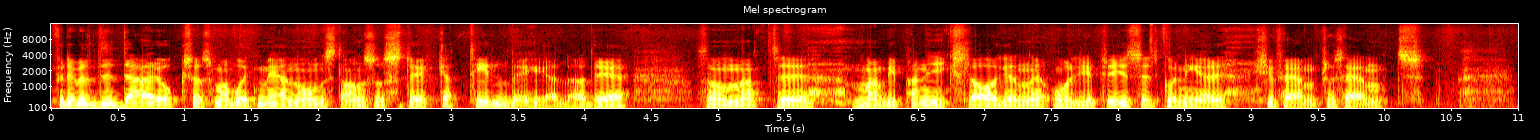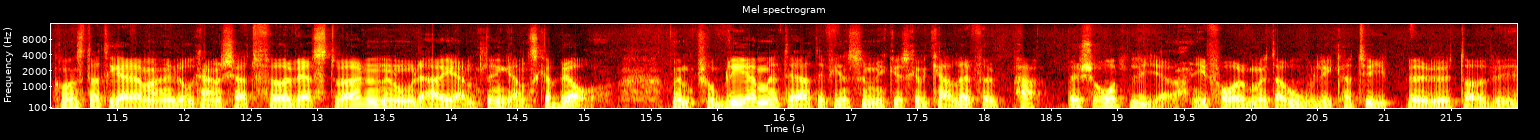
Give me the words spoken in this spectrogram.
För det är väl det där också som har varit med någonstans och stökat till det hela. Det är som att eh, man blir panikslagen när oljepriset går ner 25 procent konstaterar man då kanske att för västvärlden är nog det här egentligen ganska bra. Men problemet är att det finns så mycket, ska vi kalla det för pappersolja i form av olika typer av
